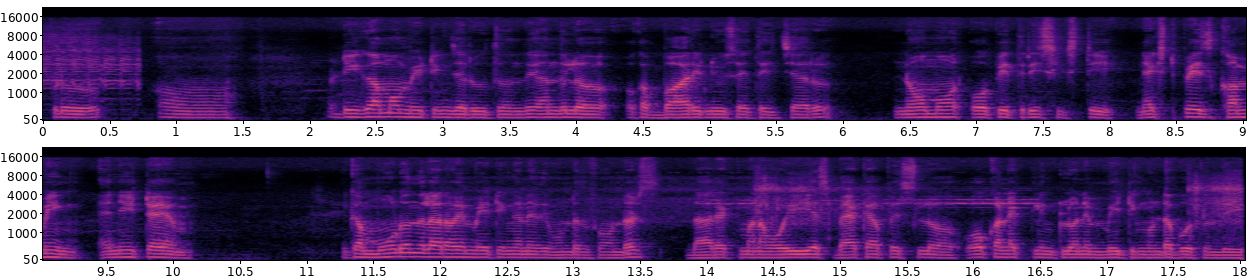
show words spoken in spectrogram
ఇప్పుడు డిగామో మీటింగ్ జరుగుతుంది. అందులో ఒక భారీ న్యూస్ అయితే ఇచ్చారు. No more OP three sixty. Next page coming any time. ఇక మూడు వందల అరవై మీటింగ్ అనేది ఉండదు ఫౌండర్స్. డైరెక్ట్ మన ఓఈఎస్ బ్యాక్ ఆఫీస్లో ఓ కనెక్ట్ లింక్లోనే మీటింగ్ ఉండబోతుంది.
